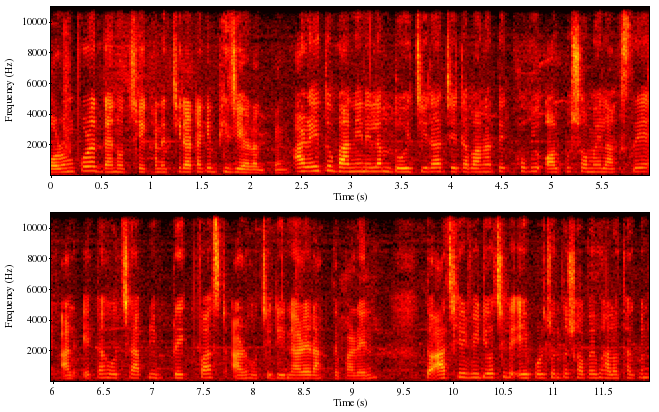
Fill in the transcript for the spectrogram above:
গরম করে দেন হচ্ছে এখানে চিরাটাকে ভিজিয়ে রাখবেন। আর এই তো বানিয়ে নিলাম দই চিরা, যেটা বানাতে খুবই অল্প সময় লাগছে, আর এটা হচ্ছে আপনি ব্রেকফাস্ট আর হচ্ছে ডিনারে রাখতে পারেন। তো আজকের ভিডিও ছিল এই পর্যন্ত, সবাই ভালো থাকবেন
